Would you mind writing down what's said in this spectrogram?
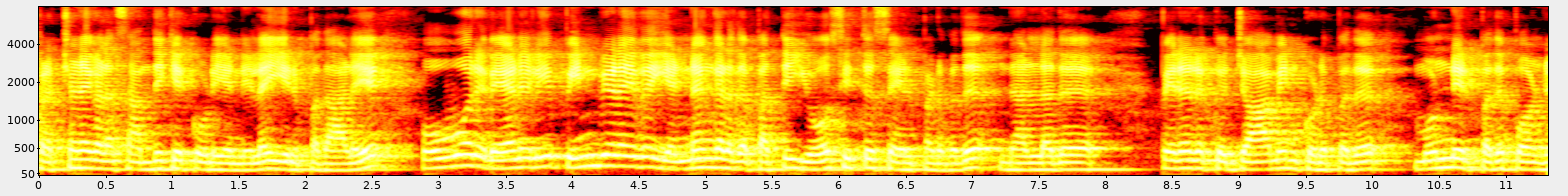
பிரச்சனைகளை சந்திக்கக்கூடிய நிலை இருப்பதாலே ஒவ்வொரு வேலையிலையும் பின்விளைவு என்னங்கிறத பற்றி யோசித்து செயல்படுவது நல்லது. பிறருக்கு ஜாமீன் கொடுப்பது முன்னிற்பது போன்ற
